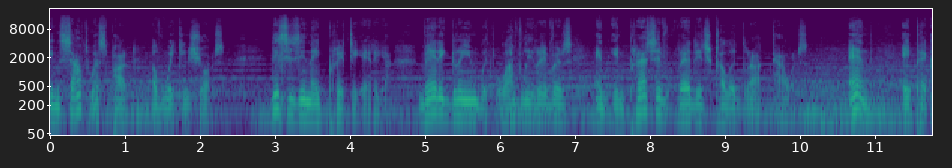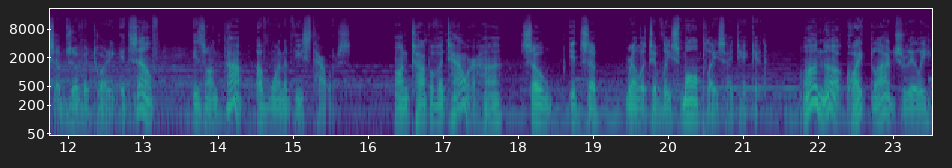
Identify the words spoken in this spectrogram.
in southwest part of Waking Shores. This is in a pretty area, very green with lovely rivers and impressive reddish colored rock towers. And Apex Observatory itself is on top of one of these towers. On top of a tower, huh? So it's a relatively small place, I take it. Oh, no, quite large, really,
